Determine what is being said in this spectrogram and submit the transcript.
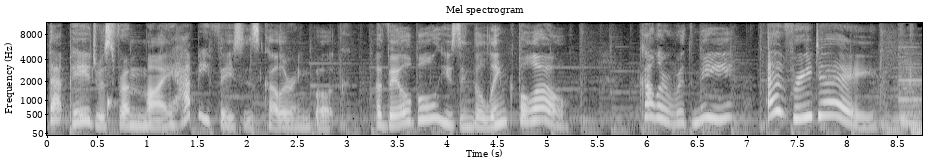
That page was from my Happy Faces coloring book, available using the link below. Color with me every day!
